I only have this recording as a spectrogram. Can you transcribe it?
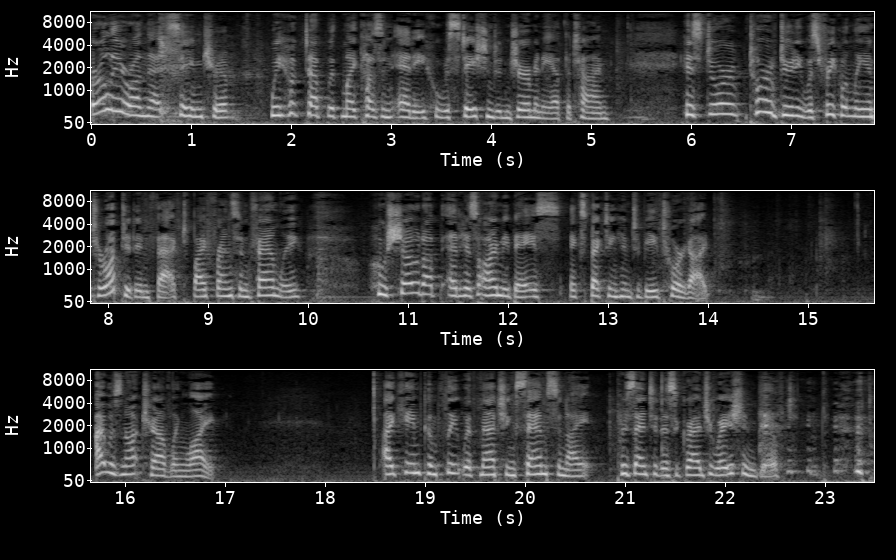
Earlier on that same trip, we hooked up with my cousin Eddie, who was stationed in Germany at the time. His tour, tour of duty was frequently interrupted, in fact, by friends and family who showed up at his army base expecting him to be a tour guide. I was not traveling light. I came complete with matching Samsonite presented as a graduation gift.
